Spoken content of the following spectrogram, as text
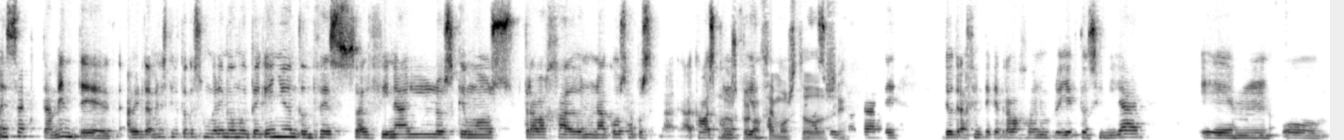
exactamente. A ver, también es cierto que es un gremio muy pequeño, entonces al final los que hemos trabajado en una cosa, pues acabas conociendo. Nos conocemos todos, sí de otra gente que trabajaba en un proyecto similar. Em, o,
